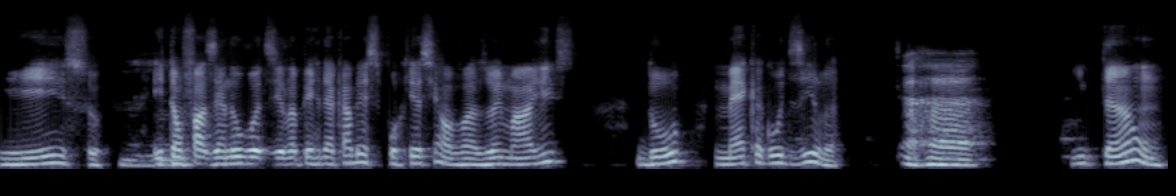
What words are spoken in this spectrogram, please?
Isso. Uhum. E estão fazendo o Godzilla perder a cabeça. Porque, assim, ó, vazou imagens do Mecha Godzilla. Aham. Então,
